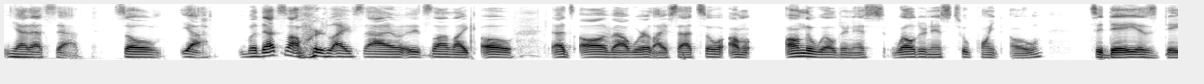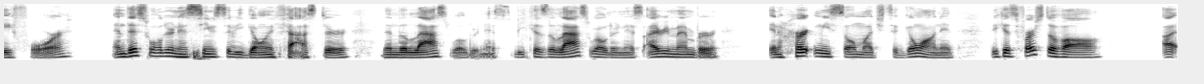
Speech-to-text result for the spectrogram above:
yeah, that's sad. So yeah, but that's not where life's at. It's not like oh that's all about where life's at. So I'm on the wilderness, wilderness 2.0. Today is day four. And this wilderness seems to be going faster than the last wilderness because the last wilderness, I remember it hurt me so much to go on it because first of all, I,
